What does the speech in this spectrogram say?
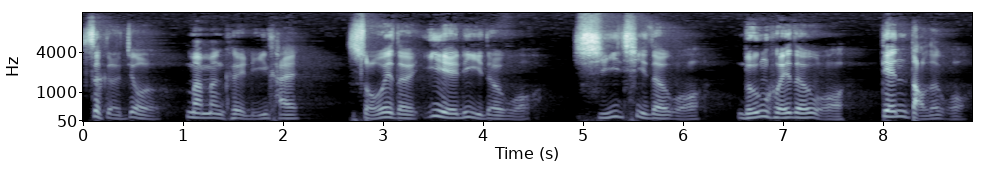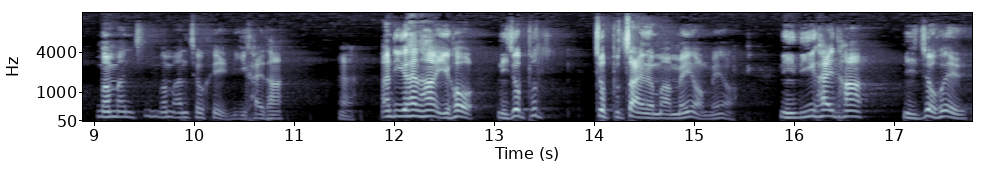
这个就慢慢可以离开所谓的业力的我、习气的我、轮回的我、颠倒的我，慢慢慢慢就可以离开它。啊，那离开它以后，你就不就不在了吗？没有没有，你离开它，你就会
